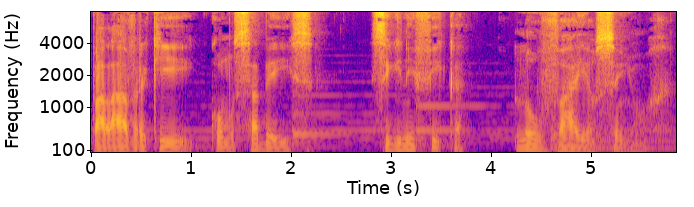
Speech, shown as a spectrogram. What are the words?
Palavra que, como sabeis, significa louvai ao Senhor.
